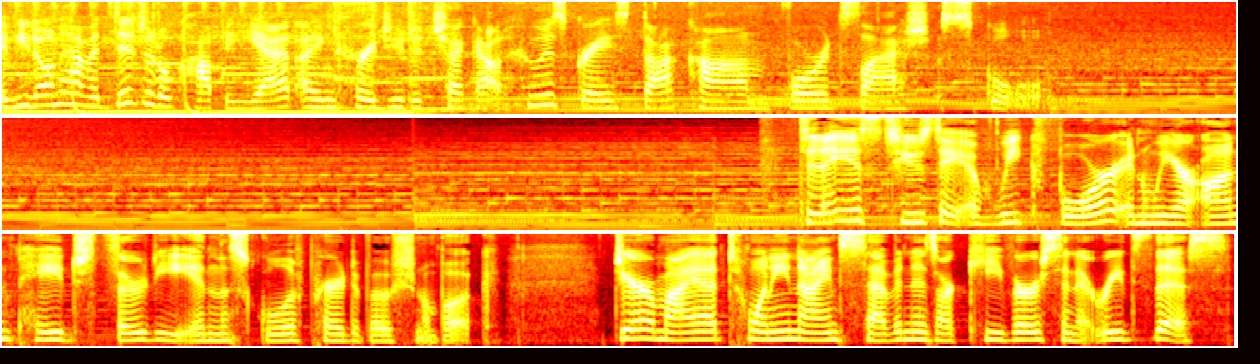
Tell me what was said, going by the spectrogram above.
If you don't have a digital copy yet, I encourage you to check out whoisgrace.com forward slash school. Today is Tuesday of week four, and we are on page 30 in the School of Prayer devotional book. Jeremiah 29 7 is our key verse, and it reads this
